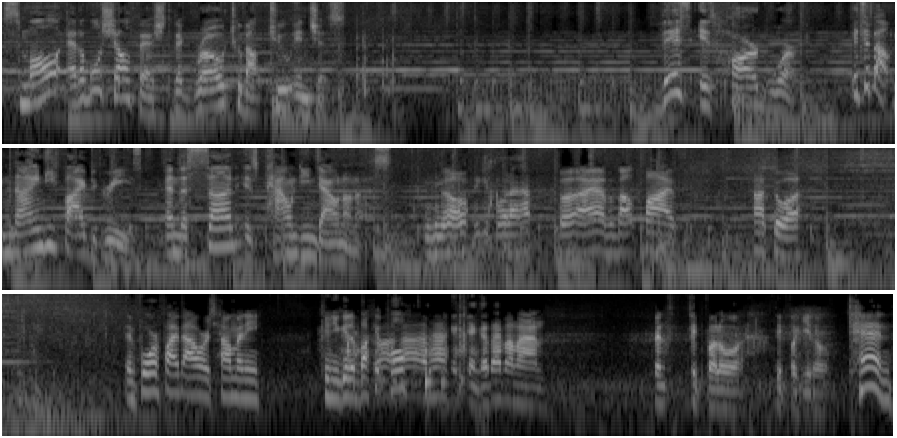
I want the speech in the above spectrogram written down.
small edible shellfish that grow to about two inches. This is hard work. It's about 95 degrees, and the sun is pounding down on us. No. But I have about five. Not In four or five hours, how many? Can you get a bucket full? ถ้าถ้าเก่งๆก็ได้ประมาณ เป็นสิบกว่าโลอะสิบกว่ากิโล 10.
